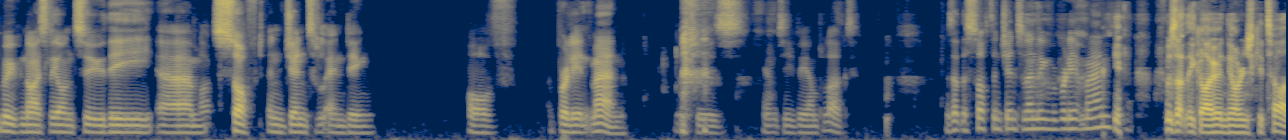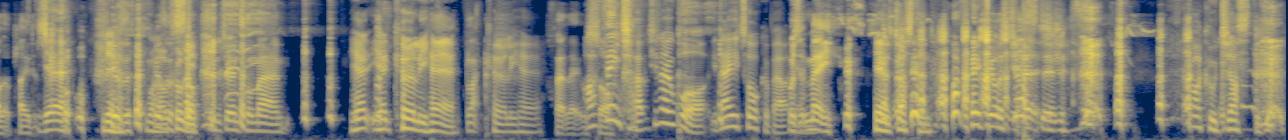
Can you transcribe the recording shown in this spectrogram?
move nicely onto the um, soft and gentle ending of a brilliant man, which is MTV Unplugged. Is that the soft and gentle ending of a brilliant man? was that the guy in the orange guitar that played at Yeah. school? He Yeah, was a, he was a cool. soft and gentle man. He had, he had curly hair, black curly hair. That it I soft. think. uh, Do you know what? Now you talk about. was it me? Yeah, it was Justin. I think it was Justin. Michael called Justin.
